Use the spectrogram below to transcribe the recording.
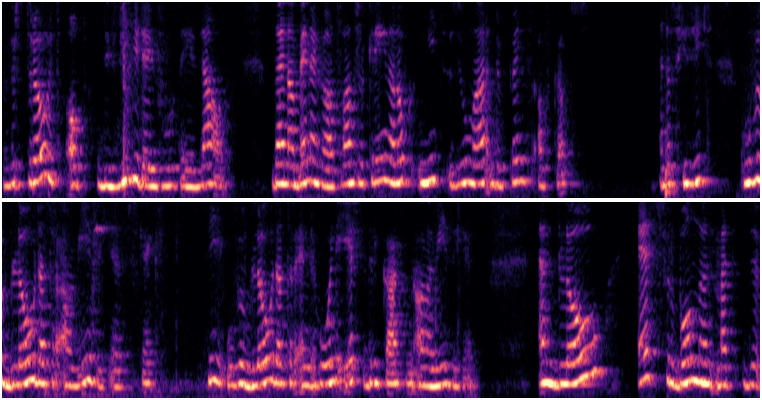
vertrouwt op de visie die je voelt in jezelf dat naar binnen gaat. Want we krijgen dan ook niet zomaar de Prince of Cups. En dus je ziet hoeveel blauw dat er aanwezig is. Kijk, zie hoeveel blauw dat er in gewoon de eerste drie kaarten al aanwezig is. En blauw is verbonden met de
